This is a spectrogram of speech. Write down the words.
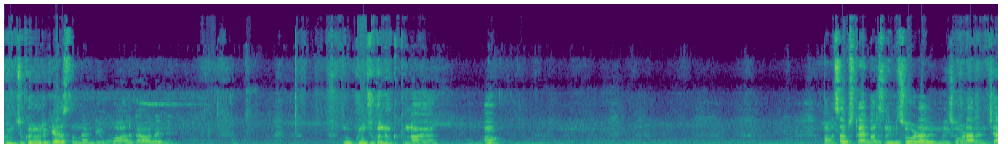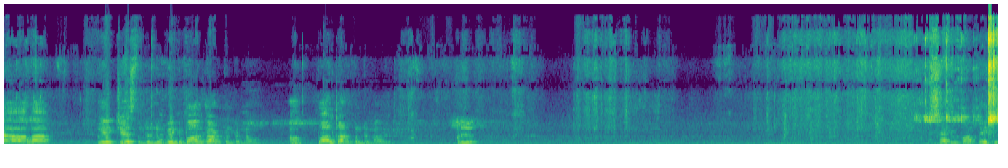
గుంజుకొని ఉరికేస్తుందండి వాళ్ళు కావాలని. నువ్వు గుంజుకు ఉరుకుతున్నావా మన సబ్స్క్రైబర్స్ నిన్ను చూడాలి నిన్ను చూడాలని చాలా వెయిట్ చేస్తుంటే నువ్వేంటి బాల్తో ఆడుకుంటున్నావు. బాల్తో ఆడుకుంటున్నావు. ఇప్పుడు సరే బాగా అయితే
